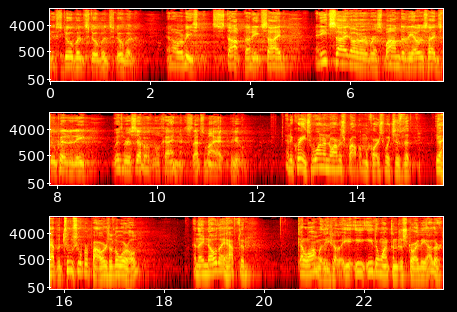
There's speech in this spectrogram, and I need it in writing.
is stupid, stupid, stupid, and ought to be stopped on each side, and each side ought to respond to the other side's stupidity with reciprocal kindness. That's my view. And it creates one enormous problem, of course, which is that you have the two superpowers of the world, and they know they have to get along with each other. Either one can destroy the other.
